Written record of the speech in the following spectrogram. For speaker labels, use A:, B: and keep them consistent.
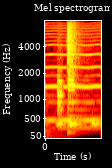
A: you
